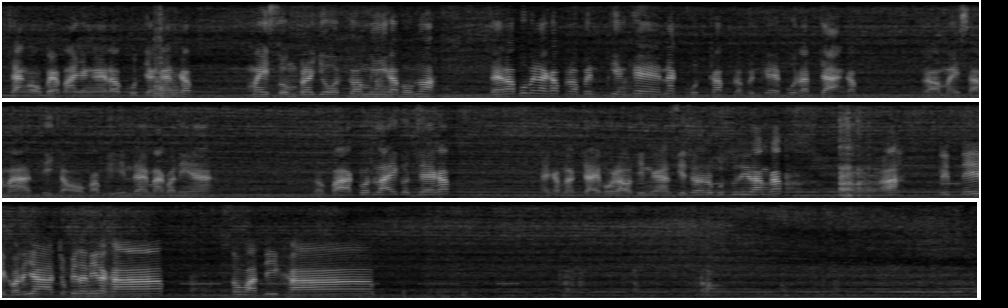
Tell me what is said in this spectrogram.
ช่างออกแบบมายังไงเราขุดอย่างนั้นครับ ไม่สมประโยชน์ก็มีครับผมเนาะแต่เราพูดไม่ได้ครับ เราเป็นเพียงแค่นักขุดครับ เราเป็นแค่ผู้รับจ้างครับ เราไม่สามารถที่จะออกความคิดเห็นได้มากกว่านี้ฮะก็ฝากกดไลค์กดแชร์ครับ ให้กำลังใจพวกเราทีมงานเสียชนะรพุทธบุรีรัมย์ครับอะคลิปนี้ขออนุญาตจบเพียงเท่านี้นะครับ สวัสดีครับ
